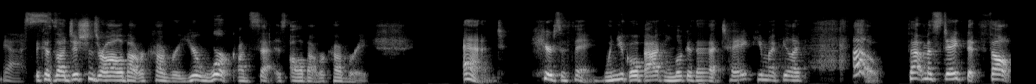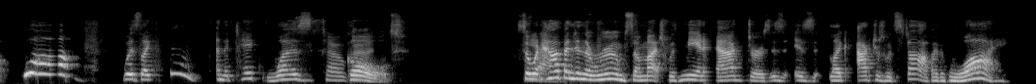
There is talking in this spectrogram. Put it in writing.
Yes. Because auditions are all about recovery. Your work on set is all about recovery. And here's the thing when you go back and look at that take, you might be like, oh, that mistake that felt whoa was like, hmm, and the take was so good. So what happened in the room so much with me and actors is is like actors would stop. I'd be like, why?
